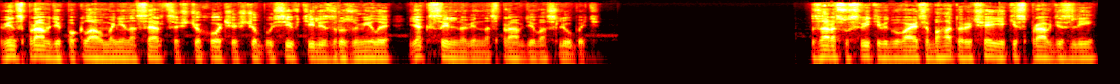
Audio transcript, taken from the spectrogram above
він справді поклав мені на серце, що хоче, щоб усі в тілі зрозуміли, як сильно він насправді вас любить. Зараз у світі відбувається багато речей, які справді злі.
